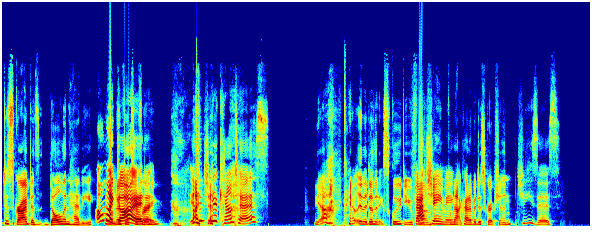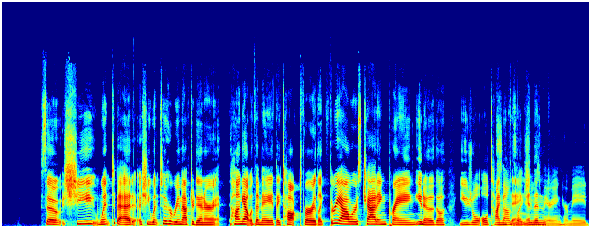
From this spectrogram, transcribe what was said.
described as dull and heavy. Oh my don't know if that's God. referring- Isn't she a countess? yeah, apparently that doesn't exclude you Fat from, shaming. from that kind of a description. Jesus. So she went to bed. She went to her room after dinner, hung out with the maid. They talked for like three hours, chatting, praying. You know the usual old timey Sounds thing. like and then marrying her maid.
